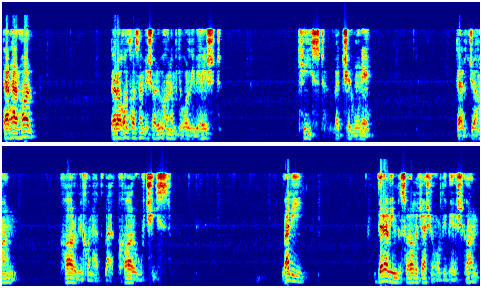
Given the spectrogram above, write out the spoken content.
در هر حال در آغاز خواستم اشاره بکنم که اردیبهشت کیست و چگونه در جهان کار می کند و کار او چیست. ولی برویم به سراغ جشن اردیبهشتگان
